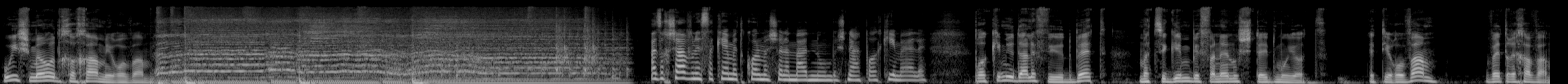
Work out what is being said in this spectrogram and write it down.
הוא איש מאוד חכם מרובם. אז עכשיו נסכם את כל מה שלמדנו בשני הפרקים האלה. פרקים י"א וי"ב מציגים בפנינו שתי דמויות. את ירובעם ואת רחבעם.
